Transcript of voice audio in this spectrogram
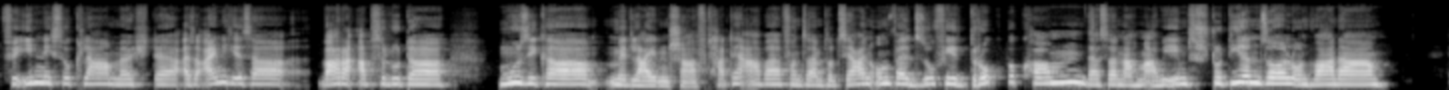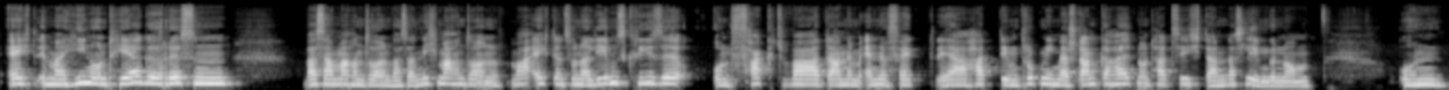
für ihn nicht so klar möchte, also eigentlich ist er, war er absoluter Musiker mit Leidenschaft, hat er aber von seinem sozialen Umfeld so viel Druck bekommen, dass er nach dem Abi eben studieren soll und war da echt immer hin und her gerissen, was er machen soll und was er nicht machen soll. Und war echt in so einer Lebenskrise. Und Fakt war dann im Endeffekt, er hat dem Druck nicht mehr standgehalten und hat sich dann das Leben genommen. Und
